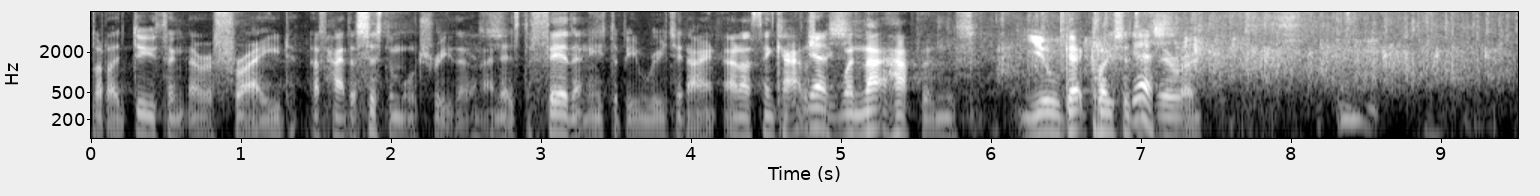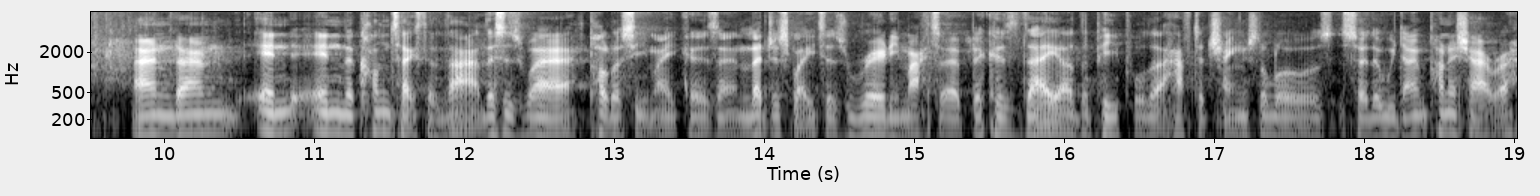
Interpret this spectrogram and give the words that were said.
but I do think they're afraid of how the system will treat them. Yes. And it's the fear that needs to be rooted out. And I think actually yes. when that happens, you'll get closer yes. to zero. And um, in, in the context of that, this is where policymakers and legislators really matter because they are the people that have to change the laws so that we don't punish error,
